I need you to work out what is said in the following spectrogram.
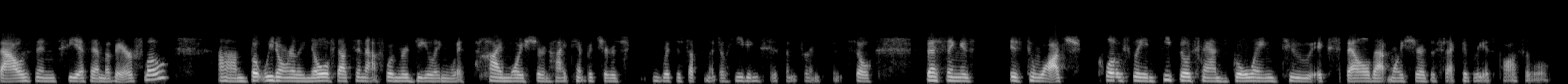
thousand CFM of airflow. Um, but we don't really know if that's enough when we're dealing with high moisture and high temperatures with the supplemental heating system, for instance. So best thing is is to watch closely and keep those fans going to expel that moisture as effectively as possible.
